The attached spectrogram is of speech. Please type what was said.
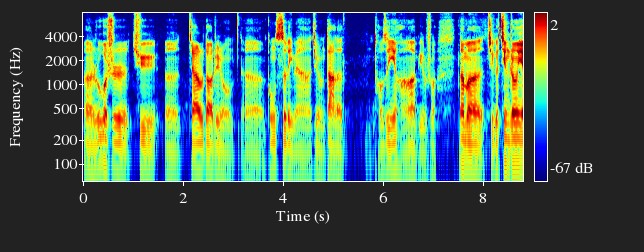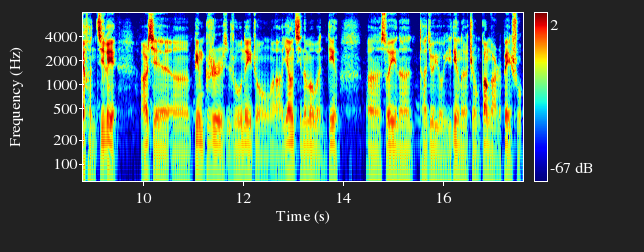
呃，如果是去呃加入到这种呃公司里面啊，这种大的投资银行啊，比如说，那么这个竞争也很激烈，而且呃，并不是如那种啊央企那么稳定。嗯，所以呢，它就有一定的这种杠杆的倍数。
